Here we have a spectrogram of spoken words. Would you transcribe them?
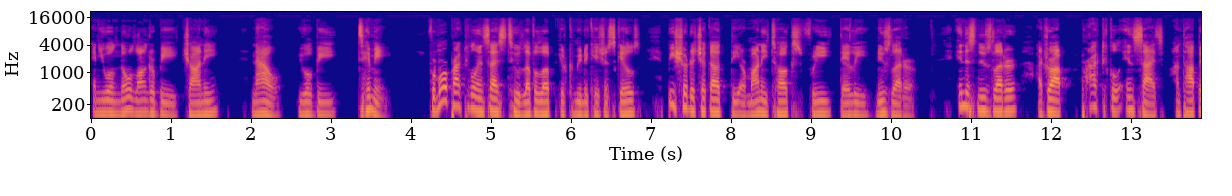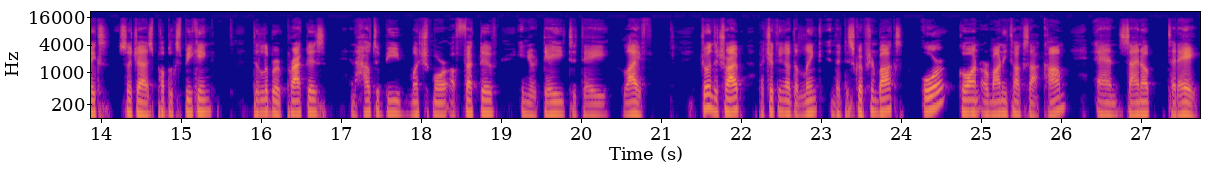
and you will no longer be Johnny. Now you will be Timmy. For more practical insights to level up your communication skills, be sure to check out the Armani Talks free daily newsletter. In this newsletter, I drop practical insights on topics such as public speaking, deliberate practice, and how to be much more effective in your day to day life. Join the tribe by checking out the link in the description box or go on ArmaniTalks.com and sign up today.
